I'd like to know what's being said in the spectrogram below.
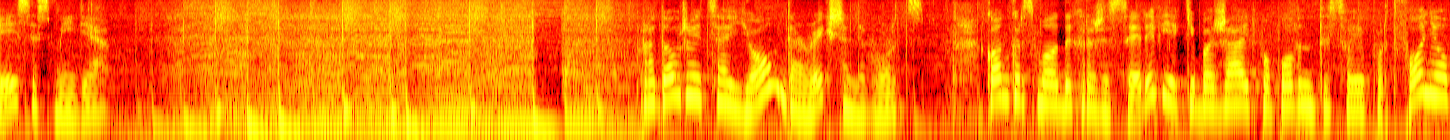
Cases Media. Продовжується Yo Direction Awards – конкурс молодих режисерів, які бажають поповнити своє портфоліо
